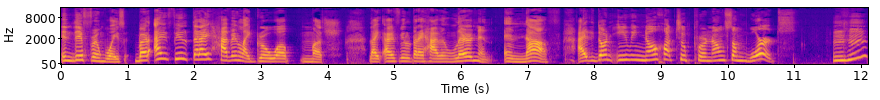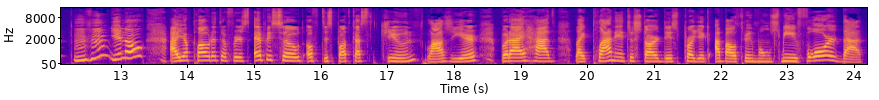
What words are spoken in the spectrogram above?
in different ways but i feel that i haven't like grow up much. Like i feel that i haven't learned enough. I don't even know how to pronounce some words Mm-hmm. Mm-hmm. You know, I uploaded the first episode of this podcast June last year, but I had like planned to start this project about three months before that.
